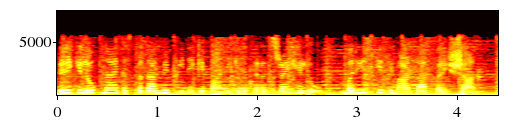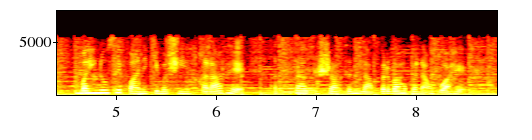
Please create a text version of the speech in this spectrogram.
दिल्ली के लोकनायक अस्पताल में पीने के पानी के लिए तरस रहे हैं लोग। मरीज़ के तीमारदार परेशान। महीनों से पानी की मशीन खराब है। अस्पताल प्रशासन लापरवाह बना हुआ है।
